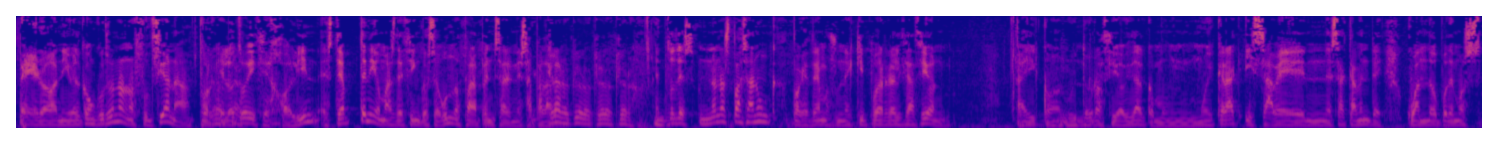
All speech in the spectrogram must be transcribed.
pero a nivel concurso no nos funciona, porque el otro dice, jolín, este ha tenido más de cinco segundos para pensar en esa palabra. Claro, claro, claro, claro. Entonces, no nos pasa nunca, porque tenemos un equipo de realización ahí con Rocío Vidal como un muy crack y saben exactamente cuándo podemos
